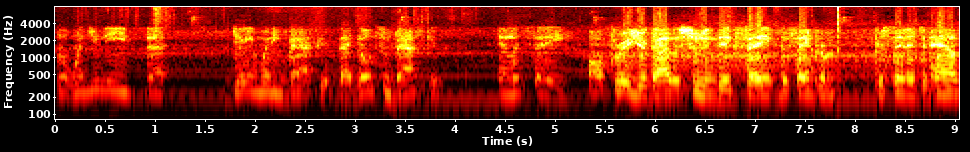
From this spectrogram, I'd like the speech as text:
but when you need that game-winning basket, that go-to basket, and let's say all three of your guys are shooting the same the same percentage and have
